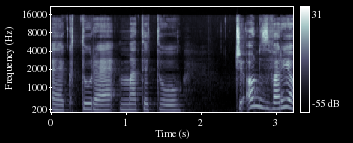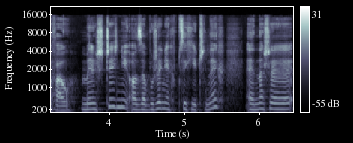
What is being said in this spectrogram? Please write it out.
e, które ma tytuł czy on zwariował? Mężczyźni o zaburzeniach psychicznych. E, nasze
